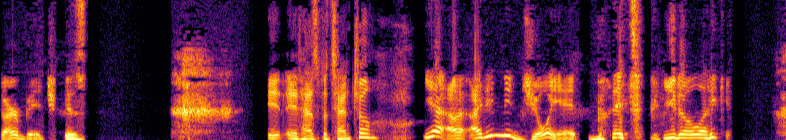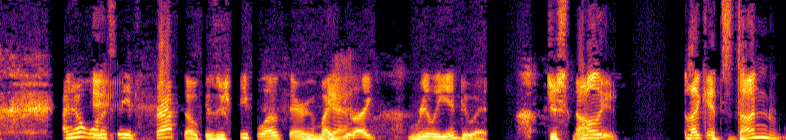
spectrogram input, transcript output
garbage because, It it has potential. yeah, I, I didn't enjoy it, but it's, you know, like, I don't want to say it's crap though because there's people out there who might be like really into it, just not Well, like it's done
